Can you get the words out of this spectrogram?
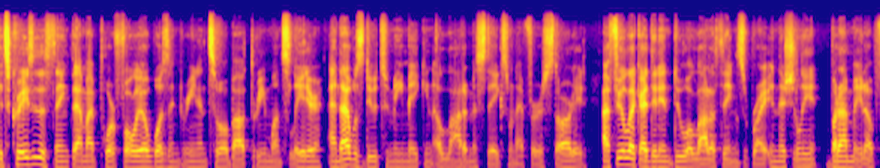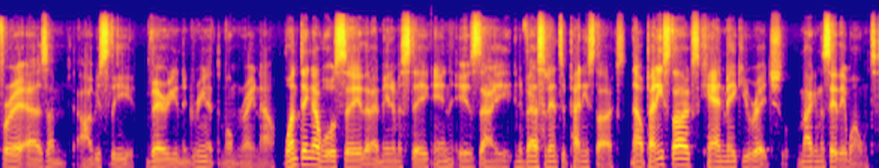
It's crazy to think that my portfolio wasn't green until about three months later. And that was due to me making a lot of mistakes when I first started. I feel like I didn't do a lot of things right initially, but I made up for it as I'm obviously very in the green at the moment right now. One thing I will say that I made a mistake in is I invested into penny stocks. Now, penny stocks can make you rich. I'm not going to say they won't,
